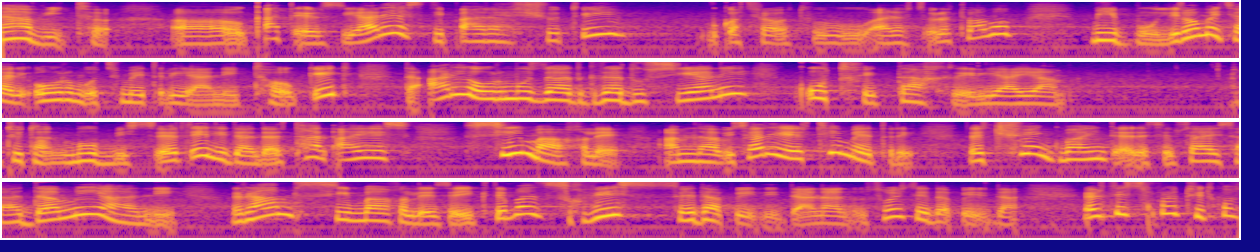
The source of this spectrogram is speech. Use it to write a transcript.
ნავით კატერზი არის ესეთი პარაშუტი უკაცრავად თუ არასწორად ვამბობ, მიბული, რომელიც არის 40 მეტრიანი თოკით და არის 50 გრადუსიანი კუთხით დახრილი აი ამ თვითონ მობის წერტილიდან და თან აი ეს სიმაღლე ამ ნავის არის 1 მეტრი და ჩვენ გვაინტერესებს აი ეს ადამიანი რამ სიმაღლეზე იქნება ზღვის ზედაპირიდან ანუ ზღვის ზედაპირიდან. ერთი ციფრი თვითონ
